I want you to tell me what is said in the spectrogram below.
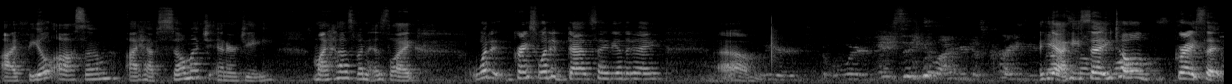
I feel awesome. I have so much energy. My husband is like, what did, Grace, what did dad say the other day? Um, weird, weird face in your life. You're just crazy. Yeah, he said he told Grace that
